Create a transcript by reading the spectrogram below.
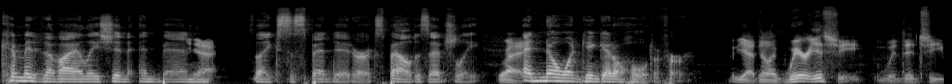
committed a violation and been Yeah. like suspended or expelled, essentially, right. and no one can get a hold of her. yeah, they're like, where is she? Did she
